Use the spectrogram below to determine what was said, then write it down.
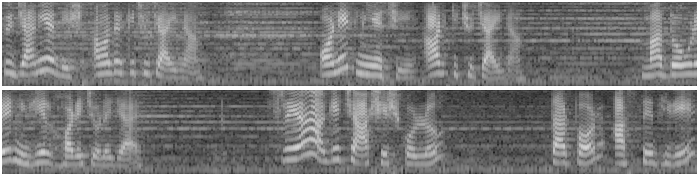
তুই জানিয়ে দিস, আমাদের কিছু চাই না। অনেক নিয়েছি, আর কিছু চাই না। মা দৌড়ে নিজের ঘরে চলে যায়। শ্রেয়া আগে চা শেষ করল, তারপর আস্তে ধীরে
